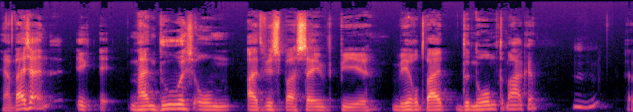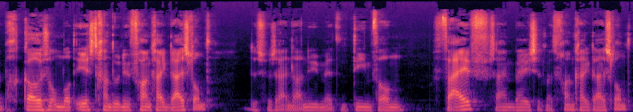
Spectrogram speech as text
Eh, ja, wij zijn. Ik, ik- mijn doel is om uitwisbaar steenpapier wereldwijd de norm te maken. We hebben gekozen om dat eerst te gaan doen in Frankrijk, Duitsland. Dus we zijn daar nu met een team van vijf zijn bezig met Frankrijk, Duitsland.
